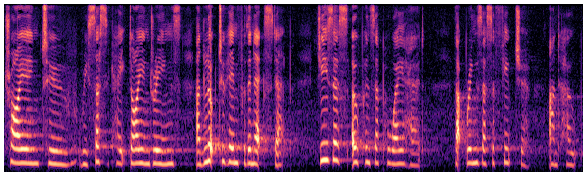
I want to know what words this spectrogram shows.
trying to resuscitate dying dreams and look to Him for the next step, Jesus opens up a way ahead that brings us a future and hope.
